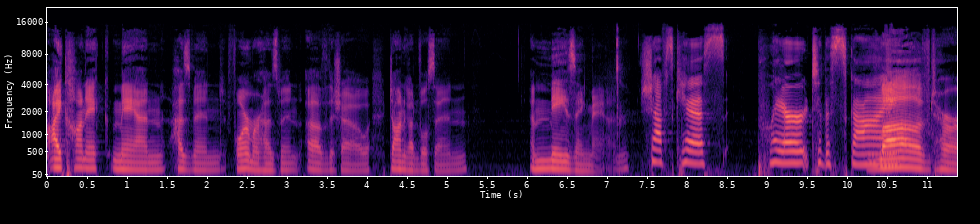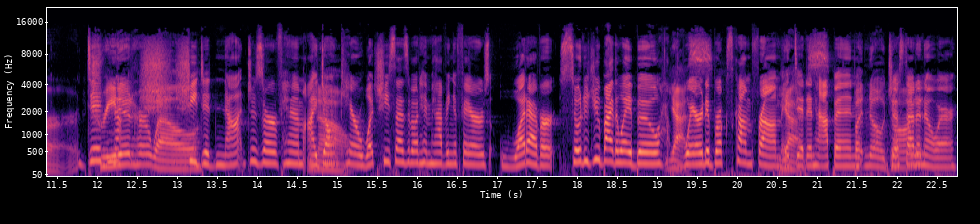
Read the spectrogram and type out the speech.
iconic man husband former husband of the show donn gunvalson. Amazing man. Chef's kiss, prayer to the sky. loved her did treated not- her well She did not deserve him. I don't care what she says about him having affairs, whatever. So did you, by the way, Boo. Yes. Where did Brooks come from? Yes. It didn't happen. But no, just out of nowhere.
